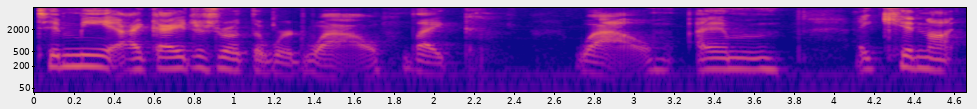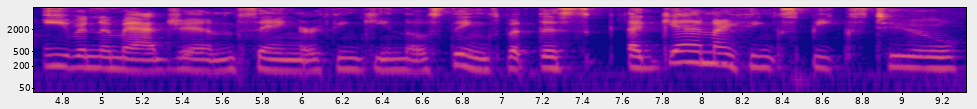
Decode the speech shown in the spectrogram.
To me, like I just wrote the word wow. Like, wow i am i cannot even imagine saying or thinking those things. But this again i think speaks to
